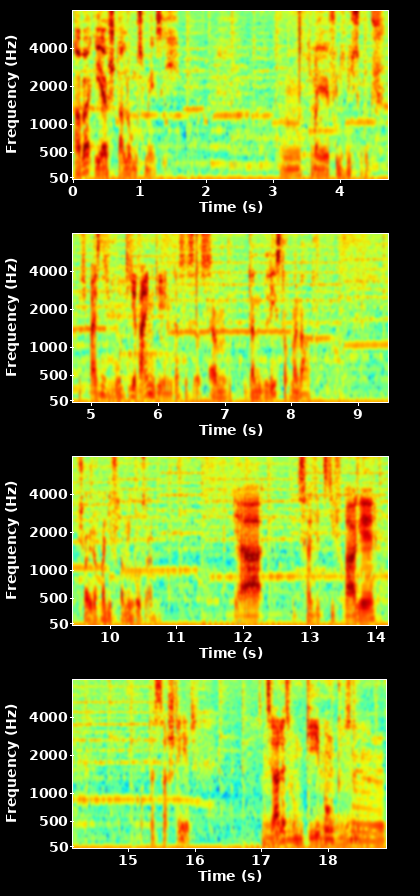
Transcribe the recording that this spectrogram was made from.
Aber eher stallungsmäßig. Hm, Ich mein- nee, finde ich nicht so hübsch. Ich weiß nicht, wo die reingehen. Das ist es. Ähm, dann lies doch mal nach. Schau dir doch mal die Flamingos an. Ja, ist halt jetzt die Frage, ob das da steht. Soziales Mhm. Umgebung. Mhm. hm,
